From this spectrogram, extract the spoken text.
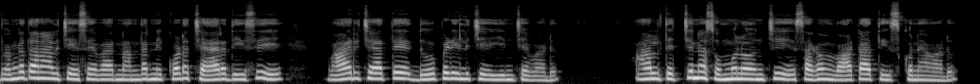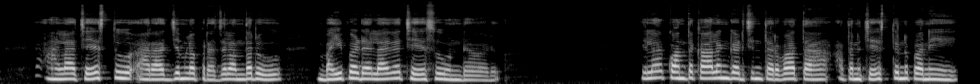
దొంగతనాలు చేసేవారిని అందరినీ కూడా చేరదీసి వారి చేతే దోపిడీలు చేయించేవాడు. వాళ్ళు తెచ్చిన సొమ్ములోంచి సగం వాటా తీసుకునేవాడు. అలా చేస్తూ ఆ రాజ్యంలో ప్రజలందరూ భయపడేలాగా చేస్తూ ఉండేవాడు. ఇలా కొంతకాలం గడిచిన తర్వాత అతను చేస్తున్న పని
